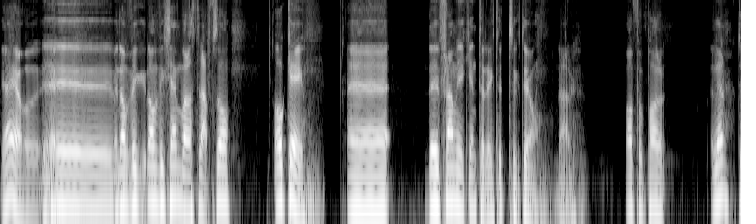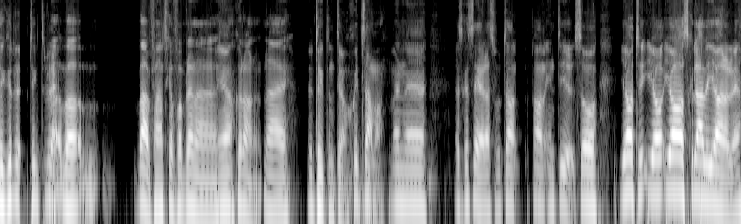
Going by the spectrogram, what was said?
Ja, ja. Och, Eh, Men de fick, de fick kännbara straff. Så okej. Eh, det framgick inte riktigt tyckte jag. Där. Varför par... Eller? Tyckte du, tyckte du det? va, varför han ska få bränna Ja. Koranen? Nej. Det tyckte inte jag. Skitsamma. Men eh, jag ska säga det, ta, ta en intervju. Så jag, jag, jag skulle aldrig göra det.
